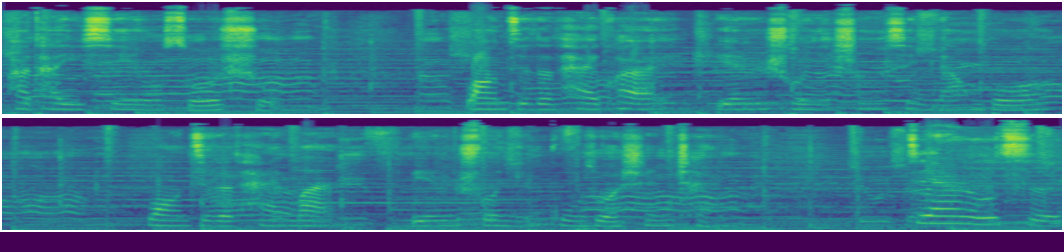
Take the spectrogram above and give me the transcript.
怕他已心有所属。忘记的太快，别人说你生性凉薄；忘记的太慢，别人说你故作深沉。既然如此，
